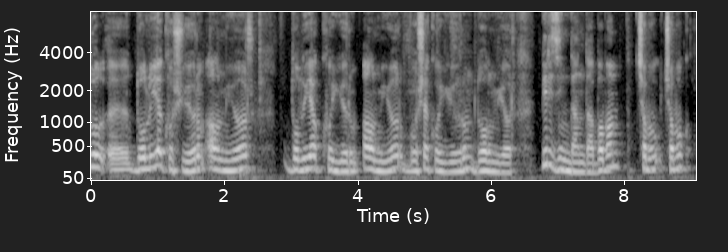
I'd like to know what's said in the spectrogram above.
Dol- e, doluya koşuyorum almıyor. Doluya koyuyorum almıyor. Boşa koyuyorum dolmuyor. Bir zindanda babam çabuk çabuk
